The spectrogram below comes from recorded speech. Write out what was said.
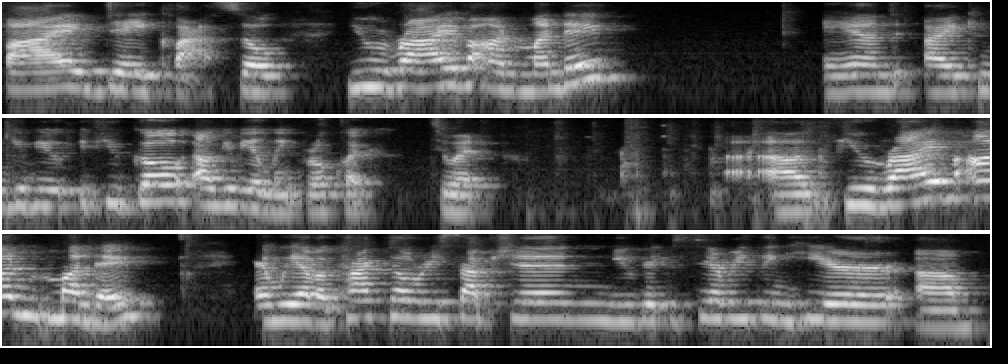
five day class. So you arrive on Monday and I can give you, if you go, I'll give you a link real quick to it. Uh, if you arrive on Monday and we have a cocktail reception, you get to see everything here, um,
